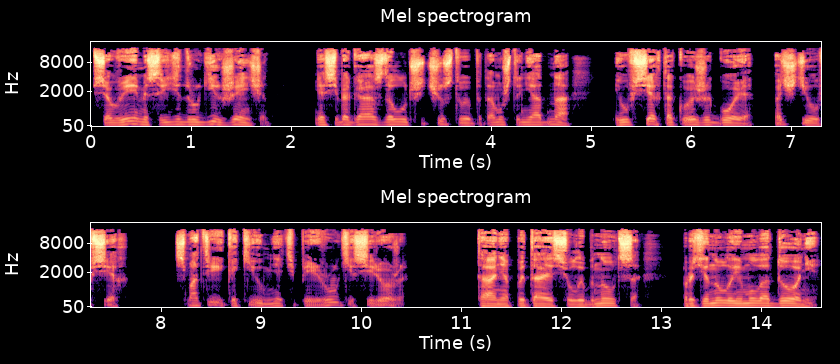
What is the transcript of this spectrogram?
Все время среди других женщин. Я себя гораздо лучше чувствую, потому что не одна, и у всех такое же горе, почти у всех. Смотри, какие у меня теперь руки, Сережа. Таня, пытаясь улыбнуться, протянула ему ладони,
